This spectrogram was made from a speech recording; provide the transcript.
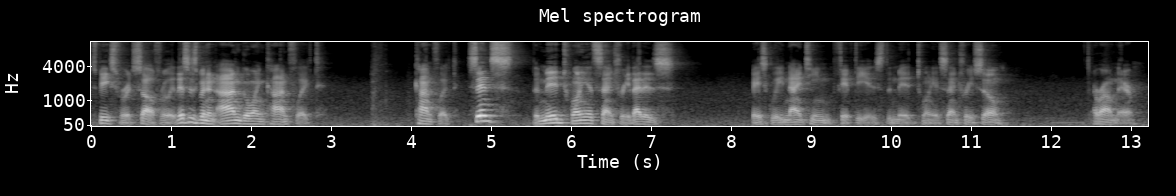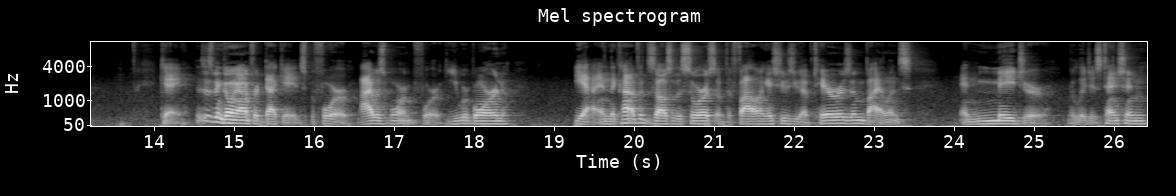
speaks for itself, really. This has been an ongoing conflict, conflict since the mid 20th century. That is basically 1950 is the mid 20th century, so around there. Okay, this has been going on for decades before I was born, before you were born. Yeah, and the conflict is also the source of the following issues you have terrorism, violence, and major religious tension,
